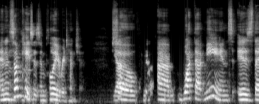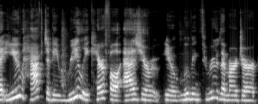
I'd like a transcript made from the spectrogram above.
and in some mm-hmm. cases, employee retention. So, um, what that means is that you have to be really careful as you're, you know, moving through the merger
